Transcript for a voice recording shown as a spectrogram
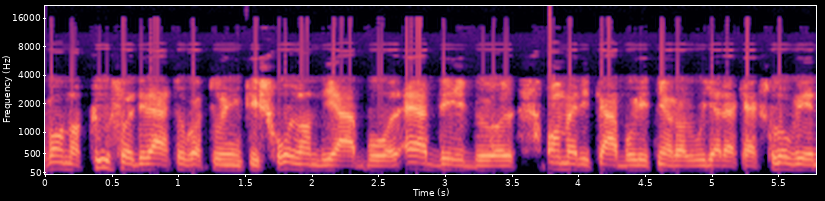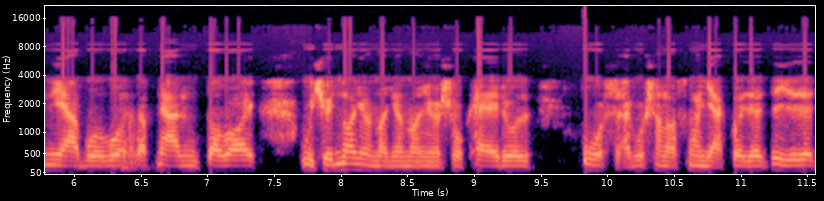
vannak külföldi látogatóink is Hollandiából, Erdélyből, Amerikából itt nyaraló gyerekek, Szlovéniából voltak nálunk tavaly, úgyhogy nagyon-nagyon-nagyon sok helyről országosan azt mondják, hogy ez egy, egy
